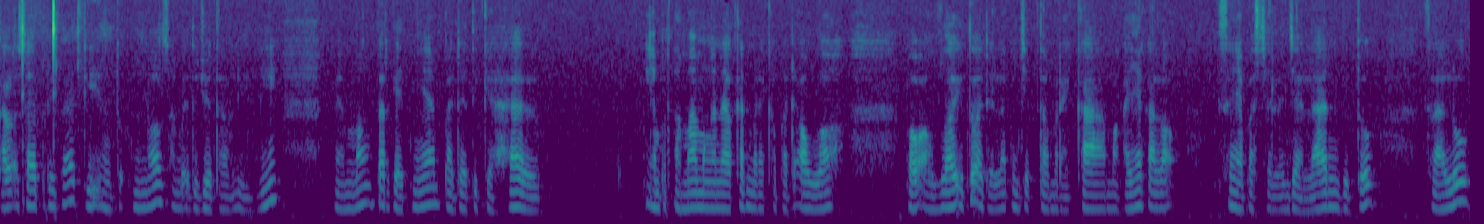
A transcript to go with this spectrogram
kalau saya pribadi untuk 0 sampai 7 tahun ini memang targetnya pada tiga hal. Yang pertama mengenalkan mereka pada Allah, bahwa Allah itu adalah pencipta mereka. Makanya kalau misalnya pas jalan-jalan gitu, selalu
